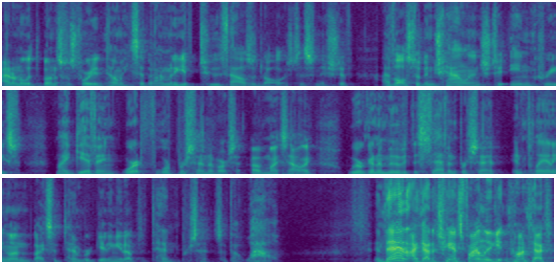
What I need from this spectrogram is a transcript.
I don't know what the bonus was for. He didn't tell me. He said, but I'm going to give $2,000 to this initiative. I've also been challenged to increase my giving. We're at 4% of, our, of my salary. We're going to move it to 7% and planning on by September getting it up to 10%. So I thought, wow, and then I got a chance finally to get in contact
